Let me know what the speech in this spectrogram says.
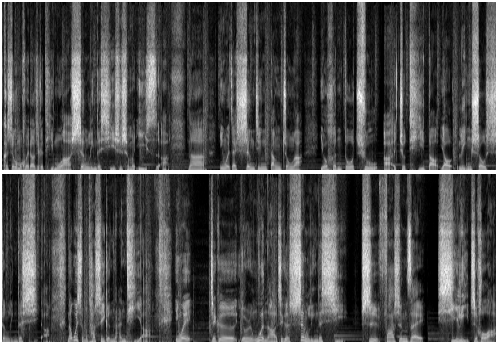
可是我们回到这个题目啊，圣灵的洗是什么意思啊？那因为在圣经当中啊，有很多处啊，就提到要领受圣灵的洗啊。那为什么它是一个难题啊？因为这个有人问啊，这个圣灵的洗。是发生在洗礼之后啊，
